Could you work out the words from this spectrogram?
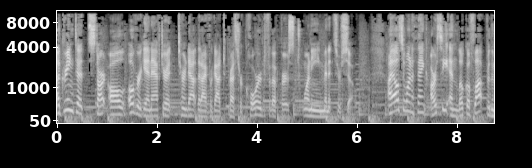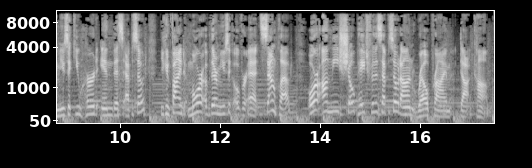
agreeing to start all over again after it turned out that I forgot to press record for the first 20 minutes or so. I also want to thank Arcee and Locoflop for the music you heard in this episode. You can find more of their music over at SoundCloud or on the show page for this episode on relprime.com.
